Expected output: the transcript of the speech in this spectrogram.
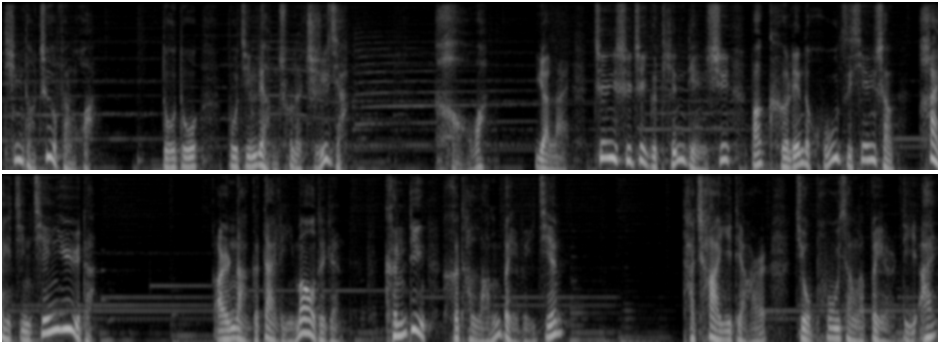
听到这番话，嘟嘟不禁亮出了指甲。好啊，原来真是这个甜点师把可怜的胡子先生害进监狱的，而那个戴礼帽的人肯定和他狼狈为奸。他差一点儿就扑向了贝尔蒂埃，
